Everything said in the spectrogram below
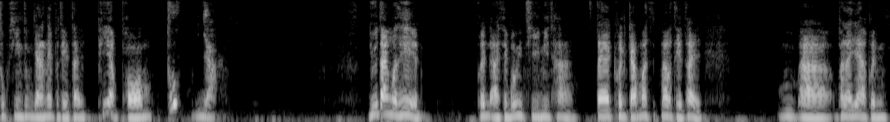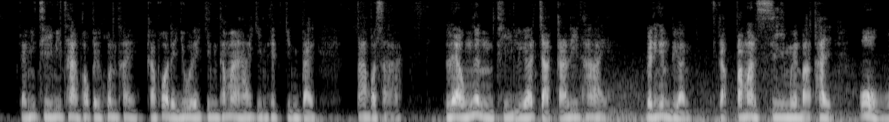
ทุกสิ่งทุกอย่างในประเทศไทย เพียบพร้อมทุกอย่าง อยู่ต่างประเทศ เพิ่อนอาจจะบ่มีทีมีทาง แต่คนกลับมามาประเทศไทยอ่าภรรยาเพิ่อนก็มีทีมีทางเพราะเป็นคนไทยครับพ่อได้อยู่ได้กินทำมาหากินเฮ็ดกินไปตามภาษา แล้วเงินที่เหลือจากการรีไทายเป็นเงินเดือน กับประมาณ40,000บาทไทย โอ้โห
